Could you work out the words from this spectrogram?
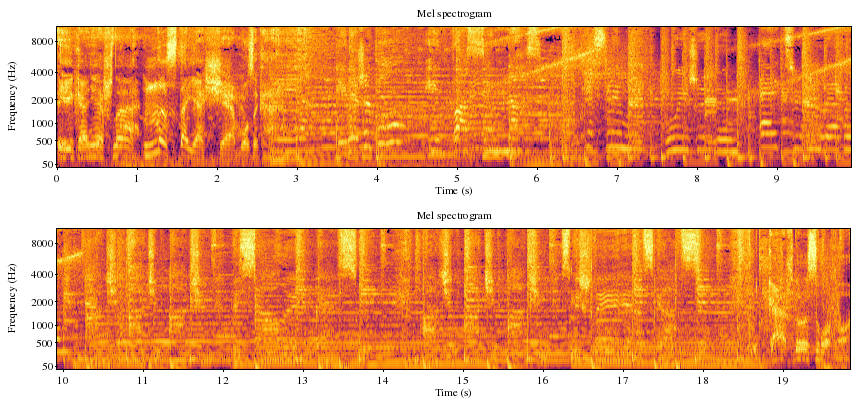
И, конечно, настоящая музыка. Я переживу и вас, Каждую субботу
